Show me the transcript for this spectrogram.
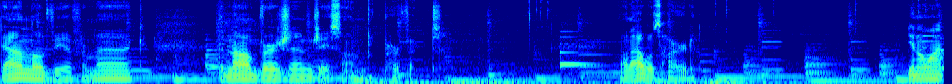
Download via for Mac. The knob version, JSON. Perfect. Well, that was hard. You know what?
